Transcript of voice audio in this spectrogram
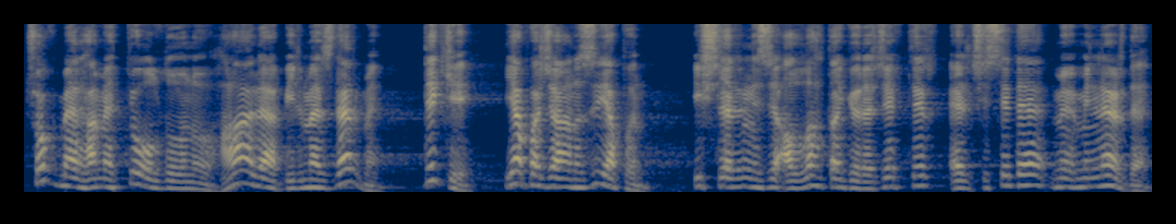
çok merhametli olduğunu hala bilmezler mi? De ki yapacağınızı yapın. İşlerinizi Allah da görecektir, elçisi de, müminler de.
